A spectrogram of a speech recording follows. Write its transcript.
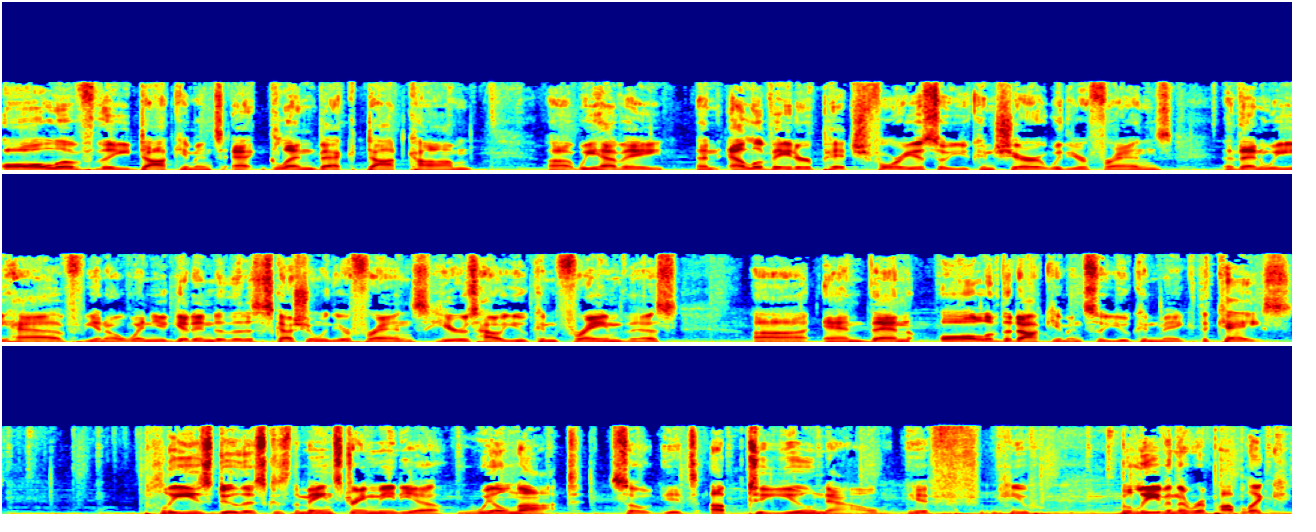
all of the documents at glennbeck.com. Uh, we have a an elevator pitch for you so you can share it with your friends. And then we have, you know, when you get into the discussion with your friends, here's how you can frame this. Uh, and then all of the documents so you can make the case. Please do this because the mainstream media will not. So it's up to you now. If you believe in the Republic,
